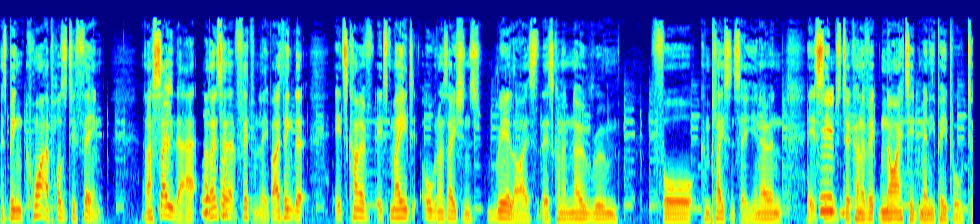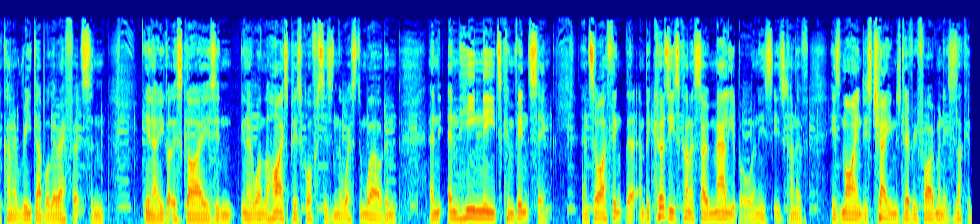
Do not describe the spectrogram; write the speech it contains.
has been quite a positive thing, and I say that I don't say that flippantly, but I think that it's kind of it's made organisations realise that there's kind of no room for complacency, you know, and it seems mm. to kind of ignited many people to kind of redouble their efforts and you know, you've got this guy who's in, you know, one of the highest political offices in the Western world, and and and he needs convincing. And so I think that, and because he's kind of so malleable, and he's he's kind of his mind is changed every five minutes. He's like a,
